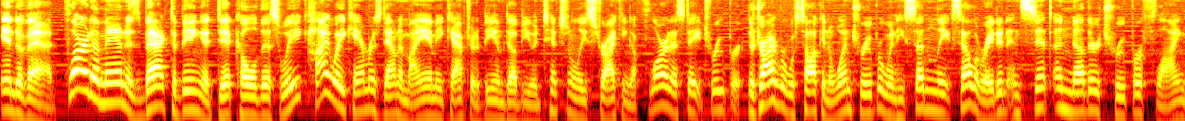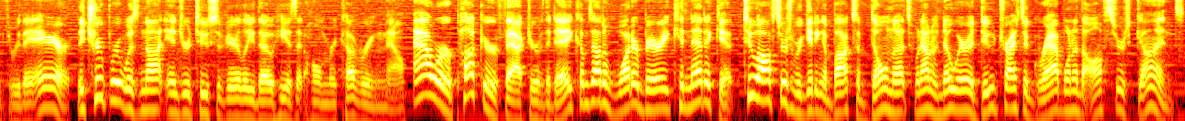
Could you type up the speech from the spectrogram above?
End of ad. Florida man is back to being a dickhole this week. Highway cameras down in Miami captured a BMW intentionally striking a Florida state trooper. The driver was talking to one trooper when he suddenly accelerated and sent another trooper flying through the air. The trooper was not injured too severely, though he is at home recovering now. Our pucker factor of the day comes out of Waterbury, Connecticut. Two officers were getting a box of donuts when out of nowhere a dude tries to grab one of the officers' guns guns.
